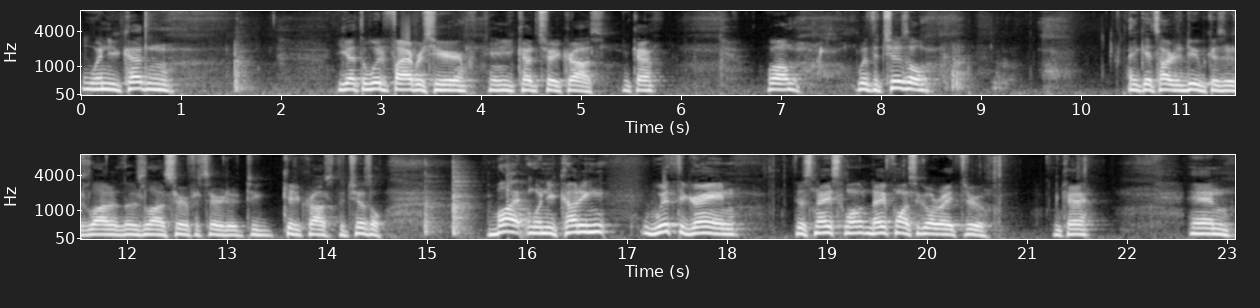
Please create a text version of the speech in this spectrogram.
when you're cutting, you got the wood fibers here, and you cut straight across, okay? Well, with the chisel, it gets hard to do because there's a lot of there's a lot of surface there to, to get across with the chisel. But when you're cutting with the grain, this nice knife wants to go right through, okay? And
